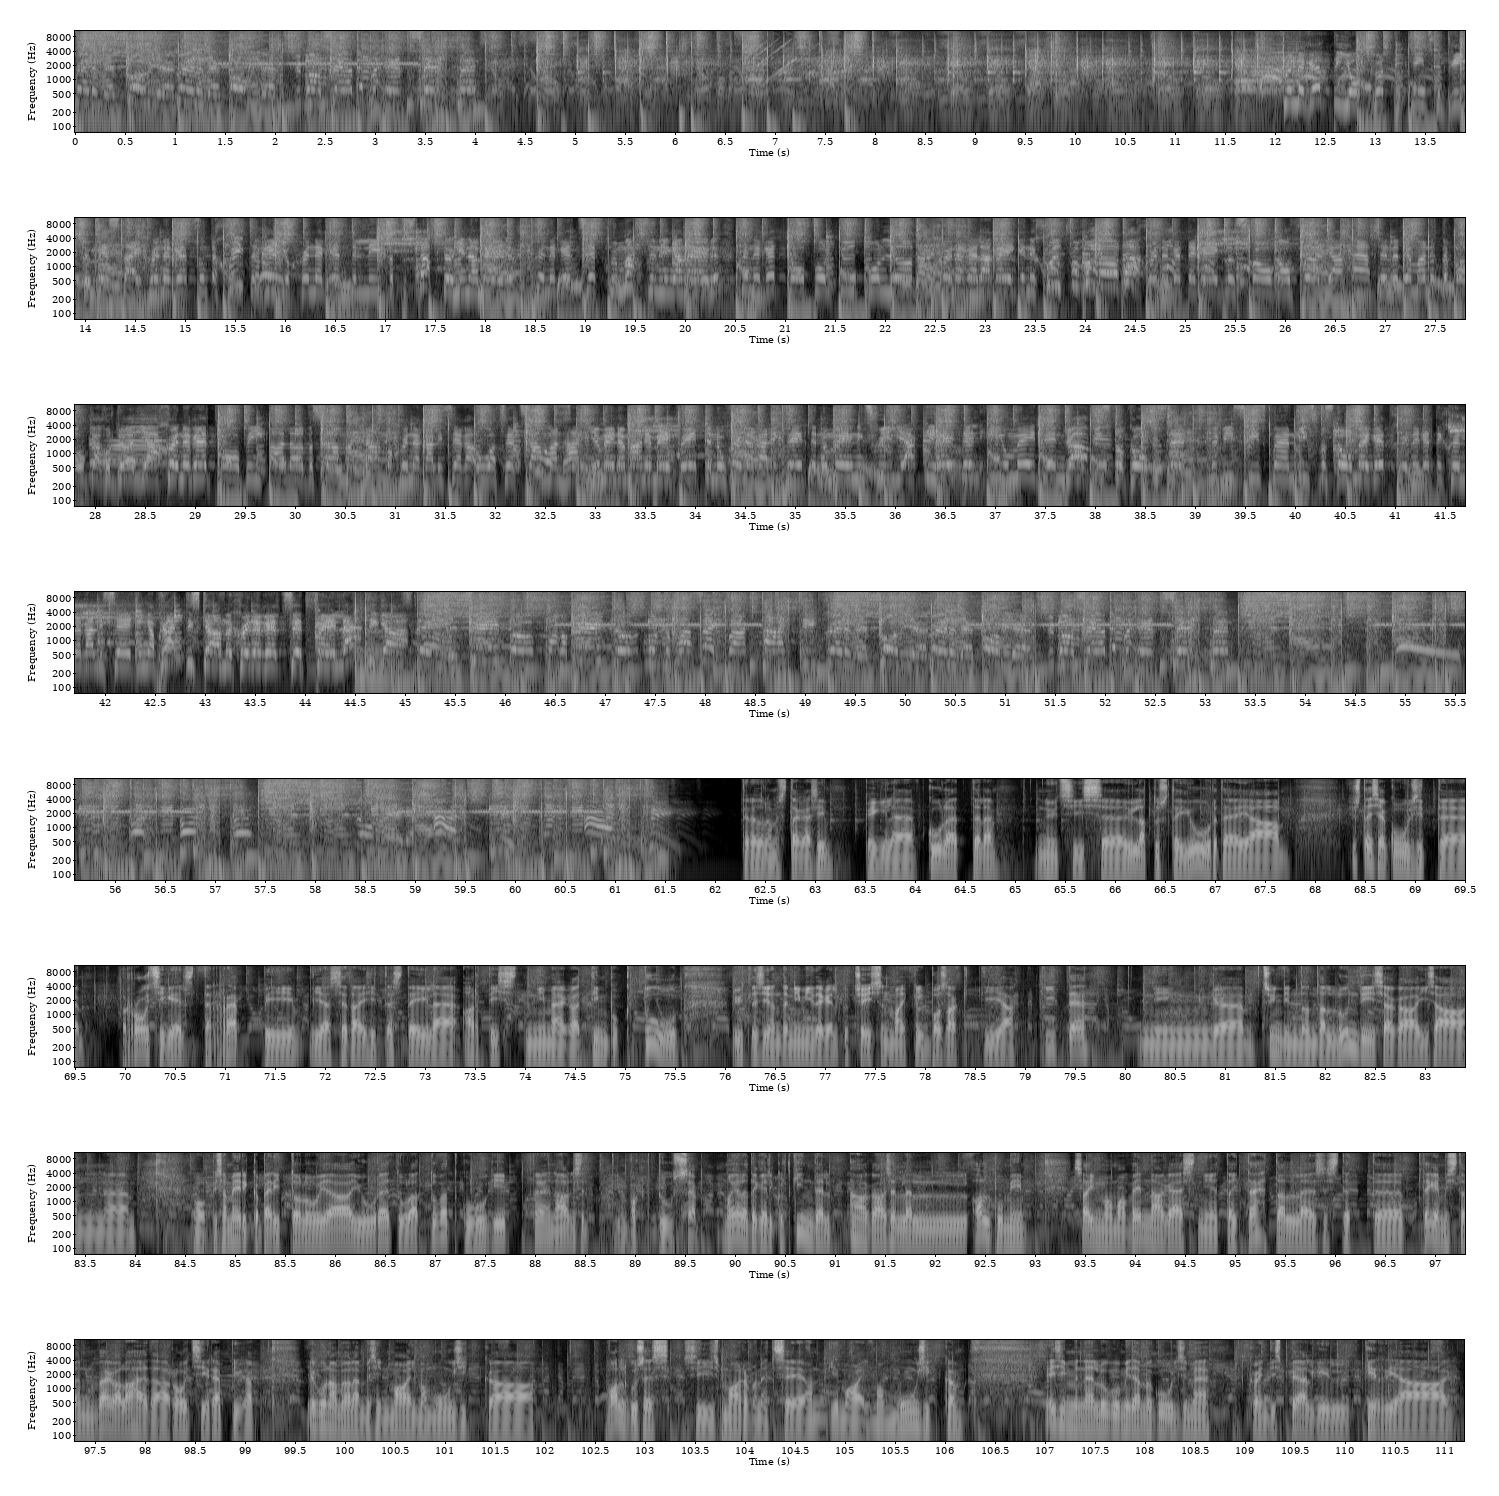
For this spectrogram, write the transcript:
generellt, kom igen, generellt, om igen Vi bara säger det på ett sätt men Generellt är jag trött på tidsfördriv Det mesta är generellt sånt jag skiter i. Och generellt är livet för snabbt att hinna med det. Generellt sett får makten inga med det Generellt går folk ut på en lördag. Den generella regeln är skjut för att mörda. Generellt är regler svåra att följa. Erkänner det man inte vågar att dölja. Generellt har vi alla över samma kam Och generaliserar oavsett sammanhang. Gemene man är medveten om generaliteten och meningsskiljaktigheten. I och med den, ja visst då går vi snett. Med viss risk men missförstå mig rätt. Generellt är generaliseringar praktiska men generellt sett felaktiga. Stereotyper, upp, måste passa i fack Alltid generellt, kom igen, generellt, om igen. Vi bara säger det på ett sätt men tere tulemast tagasi kõigile kuulajatele. nüüd siis äh, üllatuste juurde ja just äsja kuulsite rootsikeelset räppi ja seda esitas teile artist nimega Timbuktu. ühtlasi on ta nimi tegelikult Jason Michael Bozaktiakite ning äh, sündinud on ta Lundis, aga isa on äh, hoopis Ameerika päritolu ja juured ulatuvad kuhugi tõenäoliselt Timbuktuusse. ma ei ole tegelikult kindel, aga sellel albumi sain ma oma venna käest, nii et aitäh talle, sest et äh, tegemist on väga laheda Rootsi räpiga. ja kuna me oleme siin maailma muusika valguses, siis ma arvan, et see ongi maailma muusika. esimene lugu, mida me kuulsime, kandis pealkirja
